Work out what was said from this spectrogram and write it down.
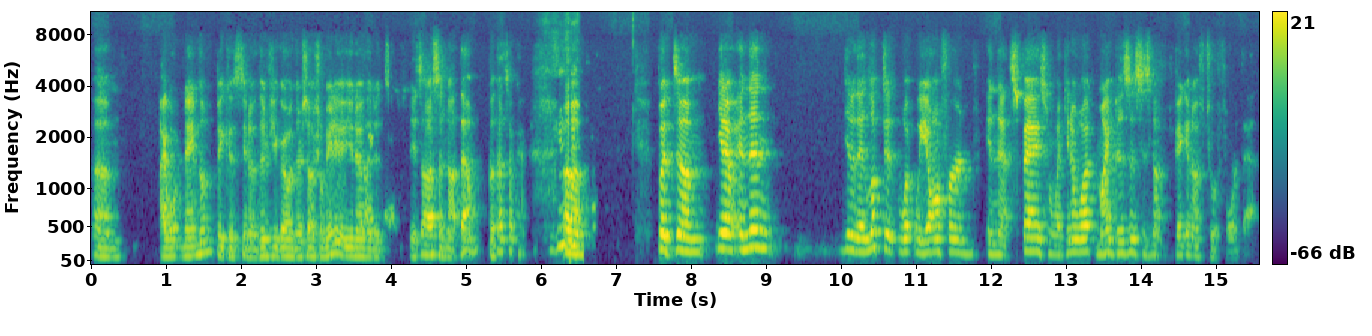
Um, I won't name them because you know, then if you go in their social media, you know that it's it's us and not them, but that's okay. Um, but um, you know, and then you know they looked at what we offered in that space. We're like, you know what, my business is not big enough to afford that.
